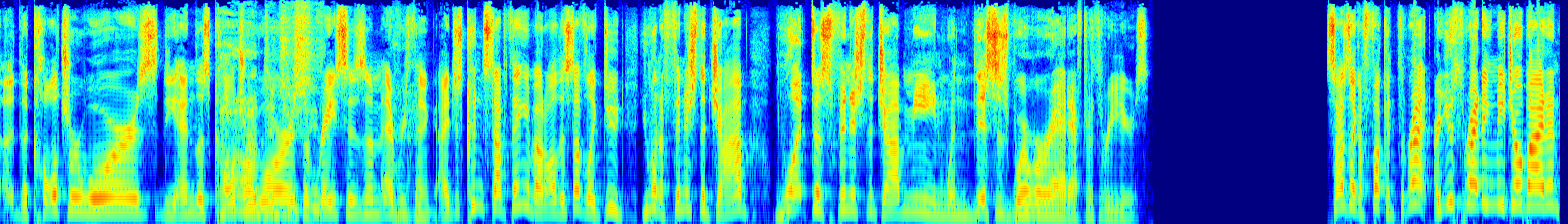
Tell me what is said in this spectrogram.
uh, the culture wars, the endless culture Oh, wars, the- racism, everything. I just couldn't stop thinking about all this stuff. Like, dude, you want to finish the job? What does finish the job mean when this is where we're at after three years? Sounds like a fucking threat. Are you threatening me, Joe Biden?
